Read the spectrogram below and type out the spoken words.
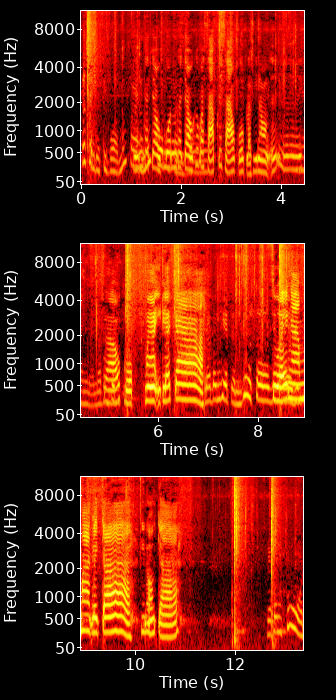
ก็ฉันจะสิบอกมึงไปเห็นเขาเจ้ากลนเขาเจ้าคือว่าสับคือสาวกบล่ะพี่น้องเอ้ยแล้วสาวกบมาอีกแล้วจ้าแล้วบางเฮ็ดอันหูโซสวยงามมากเลยจ้า พี่น้องจ๋า แล้วบางหูน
